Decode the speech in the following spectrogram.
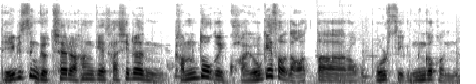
데이비슨 교체를 한 게 사실은 감독의 과욕에서 나왔다라고 볼 수 있는 거거든요.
